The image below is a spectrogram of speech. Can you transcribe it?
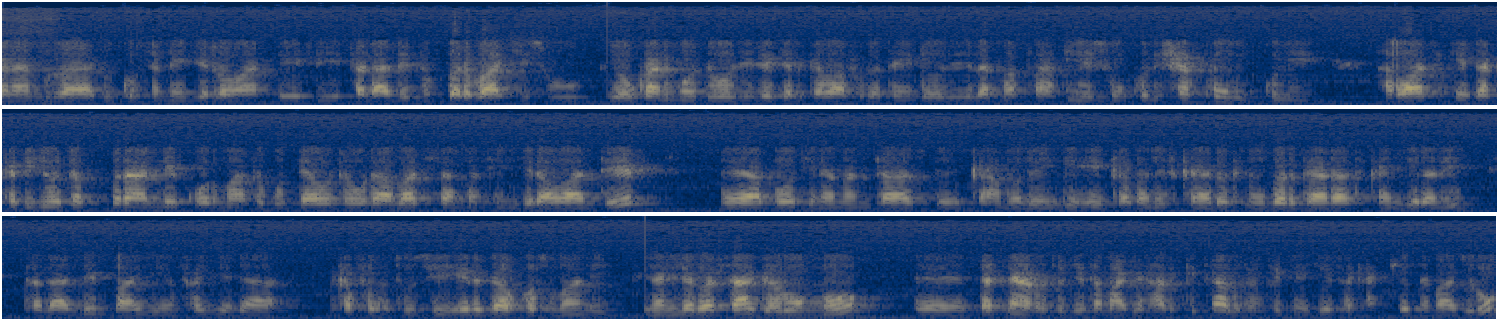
kanaan dura dhukkubsannee jirra waan ta'eef talaalliin nu barbaachisu yookaan immoo doozii jalqabaa fudhatanii doozii lammaffaa dhiyeessuun kun shakkuun kun hawaasa keessa akka biyyoota biraallee qormaata guddaa yoo ta'uudhaa baatis ammas hin jira waan ta'eef amantaas qaamoleen gahee qabanis kan irratti nu gargaaraas kan jiranii talaalliin baay'een fayyadaa akka fudhatus ergaa akkasumaan nan dabarsaa garuu immoo bal'inaan irratti hojjetamaa jira harki caalu finfinnee keessa kan kennamaa jiru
